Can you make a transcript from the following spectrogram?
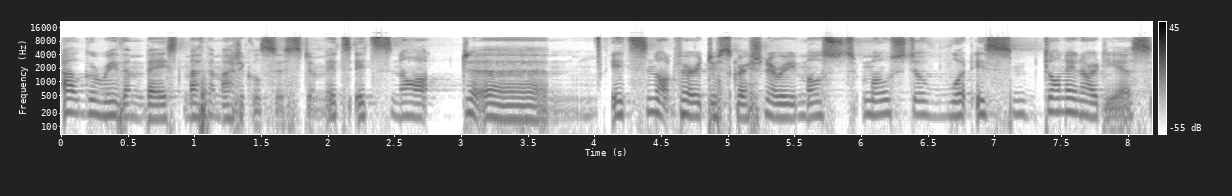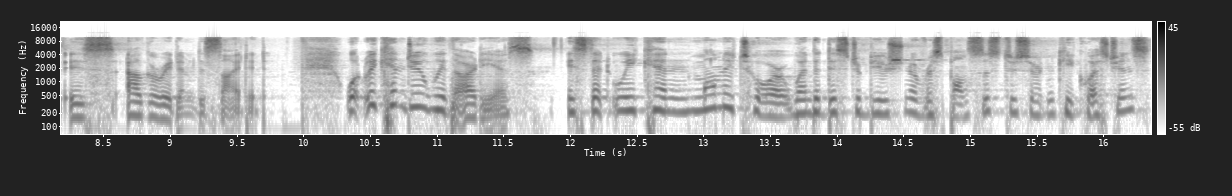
algorithm-based mathematical system. It's, it's, not, um, it's not very discretionary. Most, most of what is done in RDS is algorithm decided. What we can do with RDS is that we can monitor when the distribution of responses to certain key questions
